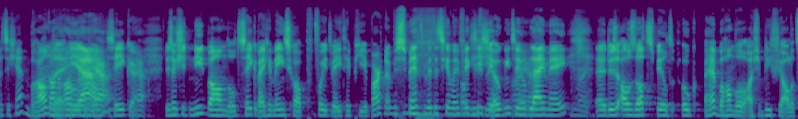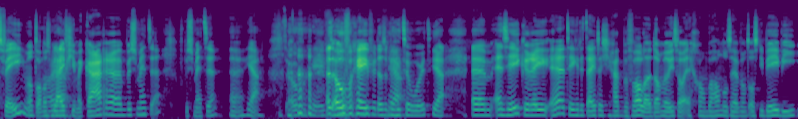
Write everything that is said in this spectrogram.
Branden. Wat zeg je? Branden. Ja, ja. zeker. Ja. Dus als je het niet behandelt, zeker bij gemeenschap, voor je het weet, heb je je partner besmet met de schimmelinfectie. Is je ook niet zo Oh, heel ja. blij mee. Nee. Eh, dus als dat speelt, ook hè, behandel alsjeblieft je alle twee. Want anders Oh, blijf je elkaar eh, besmetten. Besmetten, eh, ja. Het overgeven. Het overgeven, dat is een Ja. beter woord, ja. Ehm, en zeker hè, tegen de tijd dat je gaat bevallen, dan wil je het wel echt gewoon behandeld hebben. Want als die baby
